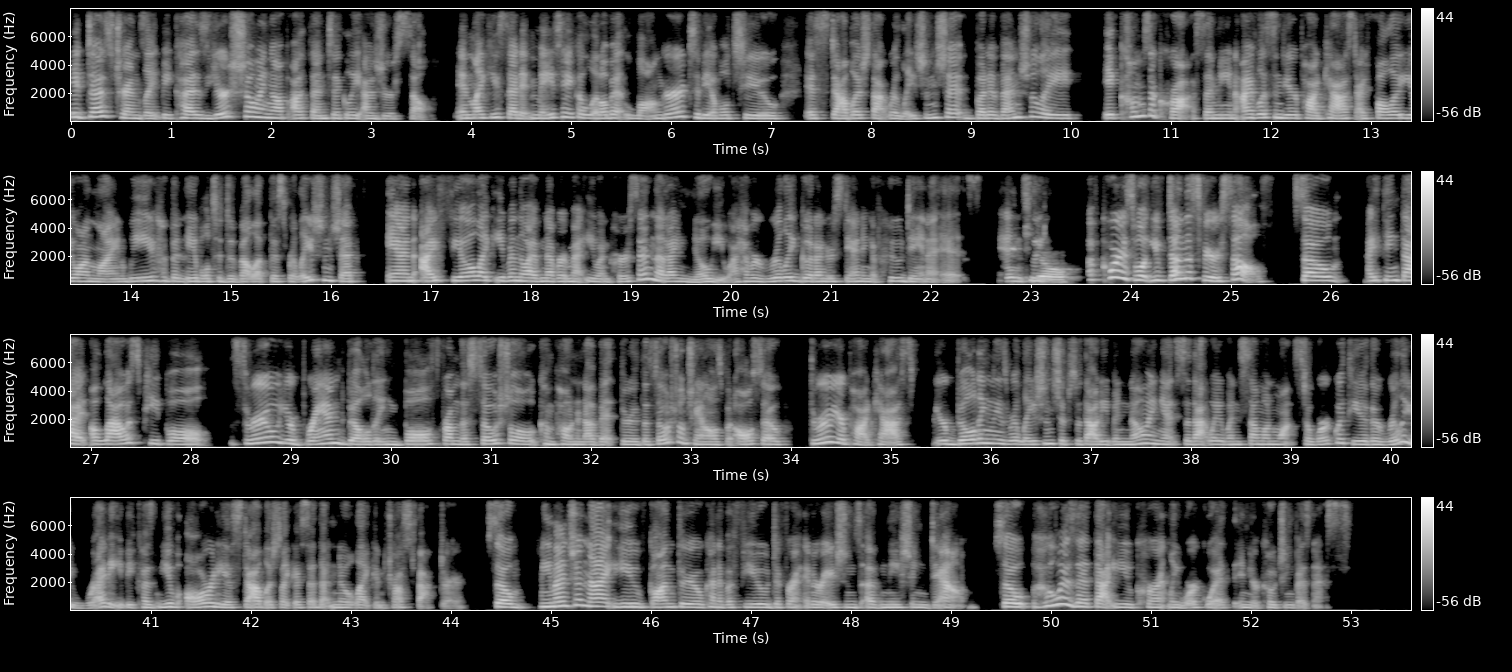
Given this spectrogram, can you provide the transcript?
It does translate because you're showing up authentically as yourself. And like you said, it may take a little bit longer to be able to establish that relationship, but eventually it comes across. I mean, I've listened to your podcast, I follow you online. We have been able to develop this relationship. And I feel like even though I've never met you in person, that I know you. I have a really good understanding of who Dana is. And Thank you. Of course, well, you've done this for yourself. So I think that allows people through your brand building, both from the social component of it through the social channels, but also through your podcast, you're building these relationships without even knowing it. So that way, when someone wants to work with you, they're really ready because you've already established, like I said, that no like, and trust factor. So you mentioned that you've gone through kind of a few different iterations of niching down. So who is it that you currently work with in your coaching business?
